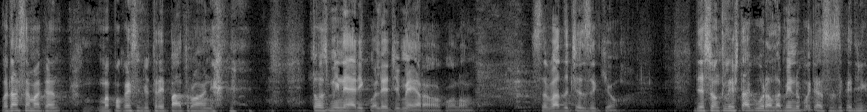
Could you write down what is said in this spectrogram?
Vă dați seama că mă pocăiesc de 3-4 ani. Toți minerii, colegii mei erau acolo. Să vadă ce zic eu. Deci s-o încleșta gura la mine, nu putea să zică nimic,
